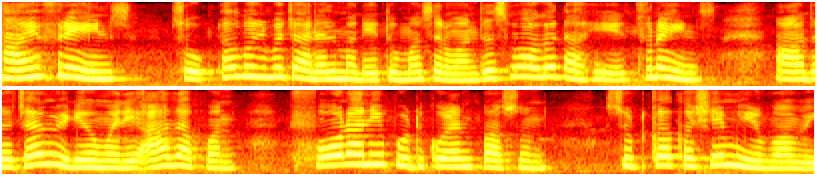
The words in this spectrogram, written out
हाय फ्रेंड्स सोपटा खुशबू चॅनलमध्ये तुम्हा सर्वांचं स्वागत आहे. फ्रेंड्स आजच्या व्हिडिओमध्ये आज आपण फोड आणि पुटकुळ्यांपासून सुटका कशी मिळवावी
